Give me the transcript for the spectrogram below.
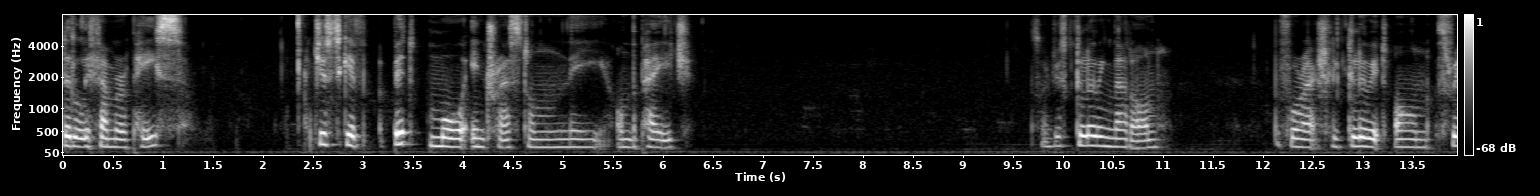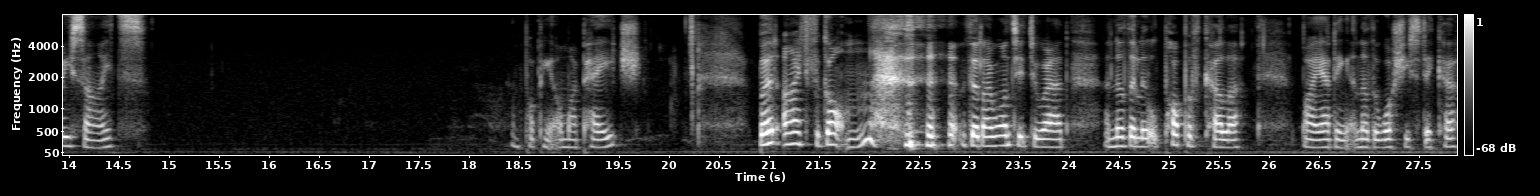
little ephemera piece just to give a bit more interest on the on the page. So I'm just gluing that on before I actually glue it on three sides and popping it on my page but I'd forgotten that I wanted to add another little pop of colour by adding another washi sticker.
